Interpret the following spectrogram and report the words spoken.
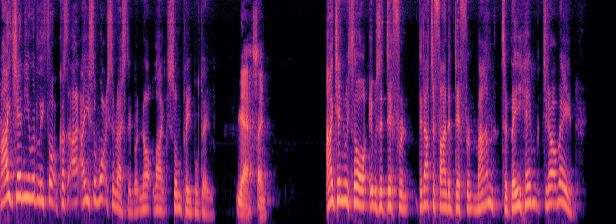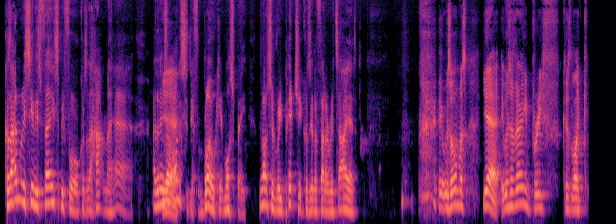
I genuinely thought because I, I used to watch the wrestling, but not like some people do. Yeah, same. I genuinely thought it was a different. They'd had to find a different man to be him. Do you know what I mean? Because I hadn't really seen his face before because of the hat and the hair. And then it was like, Yeah. "Oh, this is a different bloke. It must be." They've had to repitch it because the other fella retired. It was almost yeah, it was a very brief because like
